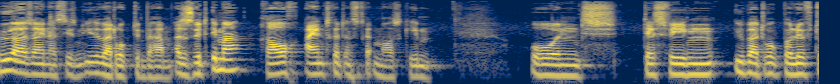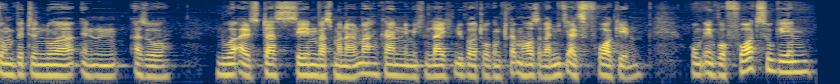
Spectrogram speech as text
höher sein als diesen Überdruck, den wir haben. Also es wird immer Raucheintritt ins Treppenhaus geben. Und deswegen Überdruckbelüftung bitte nur in, also nur als das sehen, was man damit machen kann, nämlich einen leichten Überdruck im Treppenhaus, aber nicht als Vorgehen. Um irgendwo vorzugehen,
